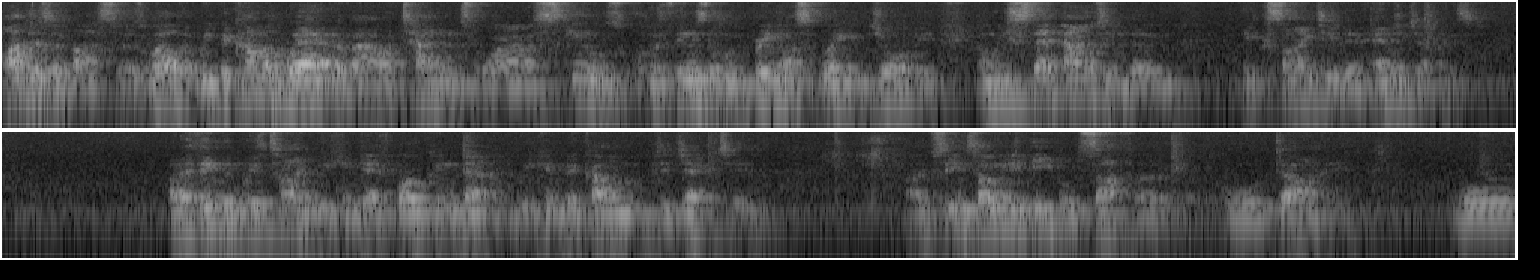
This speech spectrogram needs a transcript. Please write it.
others of us as well, that we become aware of our talents or our skills or the things that will bring us great joy, and we step out in them excited and energized. But I think that with time we can get broken down, we can become dejected. I've seen so many people suffer or die or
